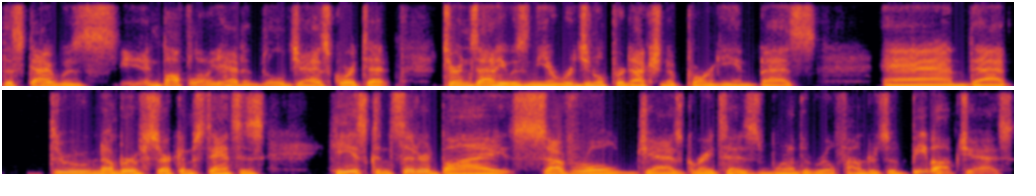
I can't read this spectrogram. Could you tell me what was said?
This guy was in Buffalo. He had a little jazz quartet. Turns out he was in the original production of Porgy and Bess. And that through a number of circumstances, he is considered by several jazz greats as one of the real founders of bebop jazz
